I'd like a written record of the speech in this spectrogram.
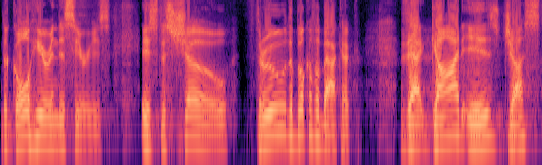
The goal here in this series is to show through the book of Habakkuk that God is just,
